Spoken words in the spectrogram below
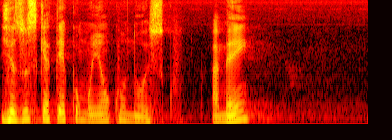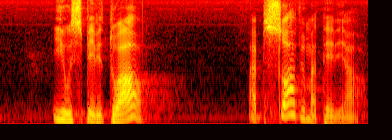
Jesus quer ter comunhão conosco, amém? E o espiritual absorve o material.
